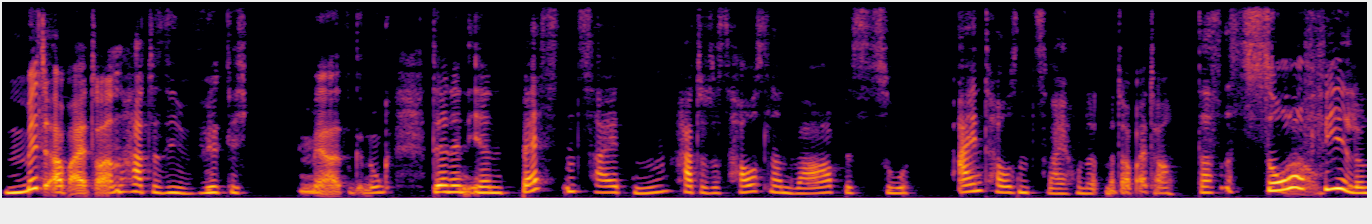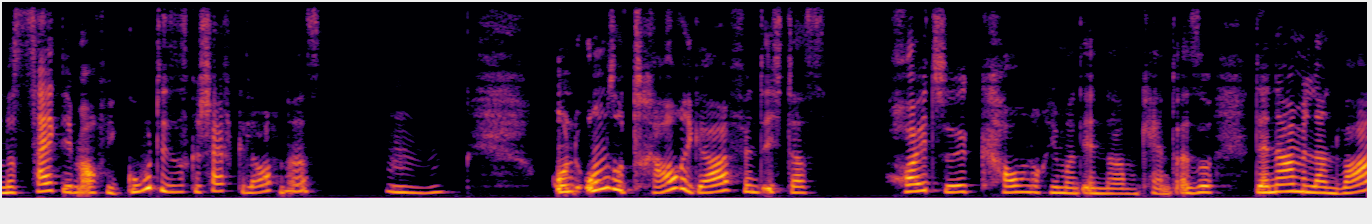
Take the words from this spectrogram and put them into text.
Mitarbeitern hatte sie wirklich mehr als genug. Denn in ihren besten Zeiten hatte das Hausland war bis zu 1200 Mitarbeiter. Das ist so wow. viel und das zeigt eben auch, wie gut dieses Geschäft gelaufen ist. Mhm. Und umso trauriger finde ich, dass heute kaum noch jemand ihren Namen kennt. Also der Name Lanois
